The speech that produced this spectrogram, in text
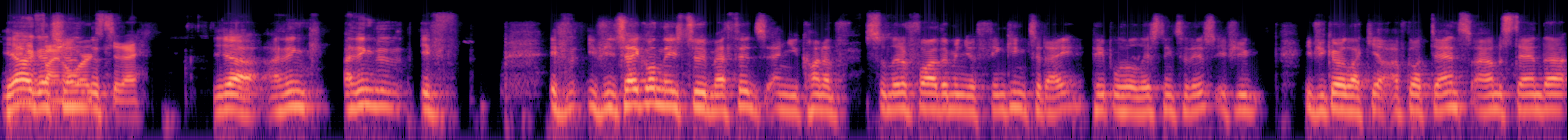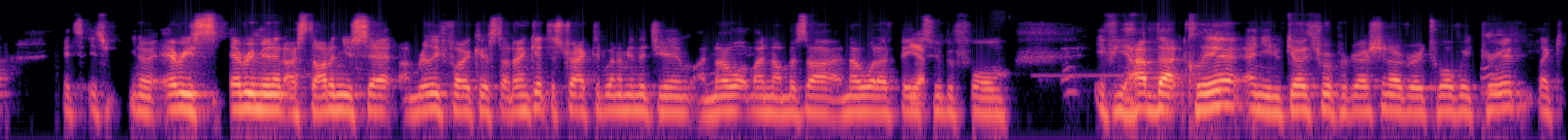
Yeah, Any I got final you. words today. Yeah, I think I think that if if if you take on these two methods and you kind of solidify them in your thinking today, people who are listening to this, if you if you go like, yeah, I've got dense, I understand that. It's it's you know every every minute I start a new set, I'm really focused. I don't get distracted when I'm in the gym. I know what my numbers are. I know what I've been Yep. to before. If you have that clear and you go through a progression over a 12 week period, like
